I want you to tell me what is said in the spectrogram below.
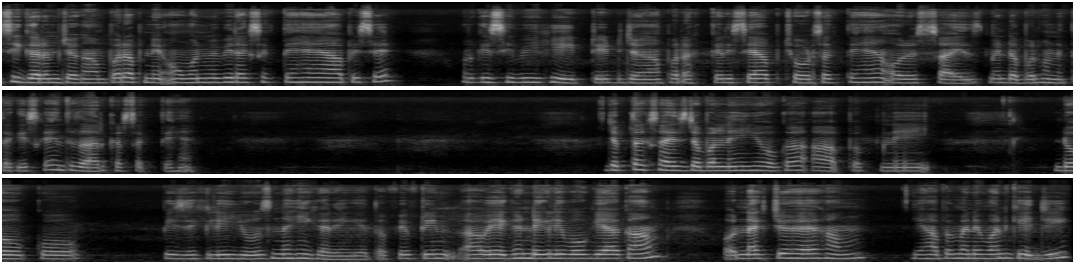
किसी गर्म जगह पर अपने ओवन में भी रख सकते हैं आप इसे, और किसी भी हीटेड जगह पर रख कर इसे आप छोड़ सकते हैं, और साइज़ में डबल होने तक इसका इंतज़ार कर सकते हैं। जब तक साइज़ डबल नहीं होगा, आप अपने डो को फिज़िकली यूज़ नहीं करेंगे। तो फिफ्टीन एक घंटे के लिए वो गया काम और नेक्स्ट जो है हम, यहाँ पे मैंने वन के जी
